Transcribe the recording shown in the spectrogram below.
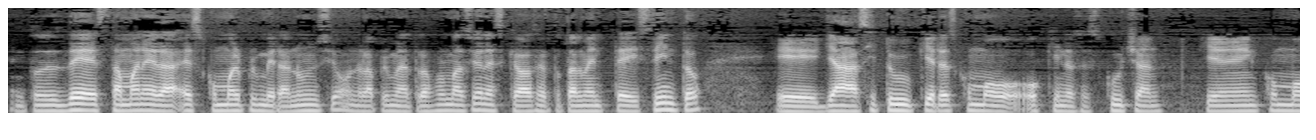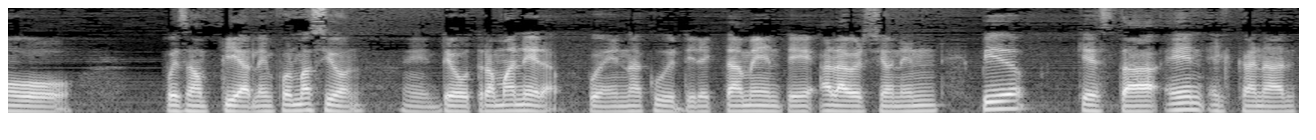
Entonces de esta manera es como el primer anuncio, una de las primeras transformaciones que va a ser totalmente distinto. Eh, ya si tú quieres como, o quienes escuchan, quieren como pues ampliar la información eh, de otra manera, pueden acudir directamente a la versión en video que está en el canal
